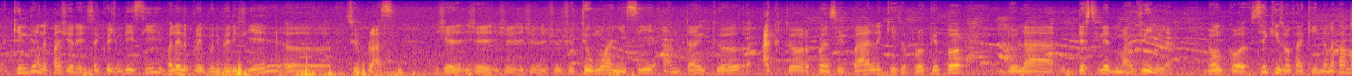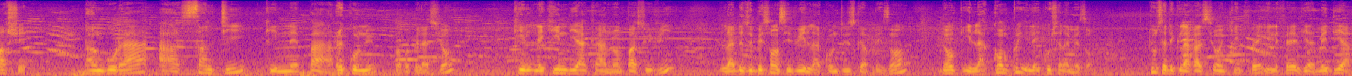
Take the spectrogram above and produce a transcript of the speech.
La Kindia n'est pas géré. Ce que je vous dis ici, il fallait le vérifier euh, sur place. Je, je, je, je, témoigne ici en tant qu'acteur principal qui se préoccupe de la destinée de ma ville. Donc, euh, ce qu'ils ont fait qui n'a pas marché. Bangoura a senti qu'il n'est pas reconnu par la population, les Kindiaka n'ont pas suivi. La désobéissance civile a continué jusqu'à présent. Donc, il a compris, il est couché à la maison. Toutes ces déclarations qu'il fait, il les fait via média,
